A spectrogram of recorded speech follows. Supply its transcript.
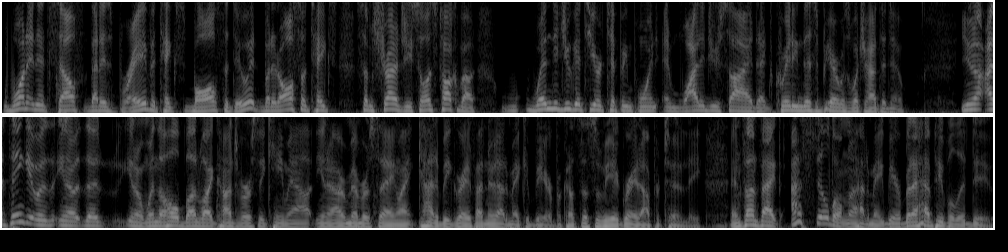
one in itself that is brave. It takes balls to do it, but it also takes some strategy. So let's talk about when did you get to your tipping point and why did you decide that creating this beer was what you had to do? You know, I think it was, you know, the you know, when the whole Bud Light controversy came out, you know, I remember saying like, God, it'd be great if I knew how to make a beer because this would be a great opportunity. And fun fact, I still don't know how to make beer, but I have people that do.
